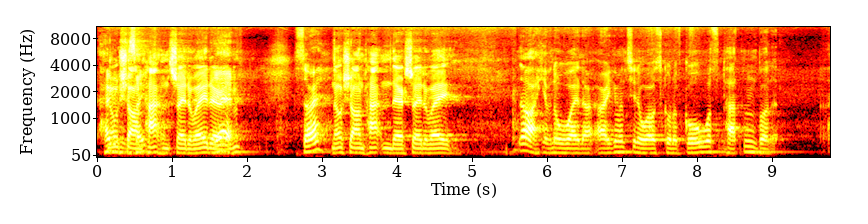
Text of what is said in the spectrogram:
how do no we Sean decide? Patton straight away there, Yeah. Sorry? No Sean Patton there straight away. No, I have no wild arguments. You know, I was going to go with Patton, but I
